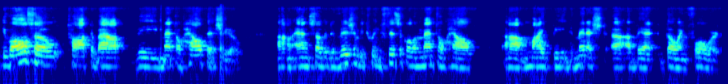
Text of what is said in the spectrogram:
You've also talked about the mental health issue. Um, and so the division between physical and mental health uh, might be diminished uh, a bit going forward.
